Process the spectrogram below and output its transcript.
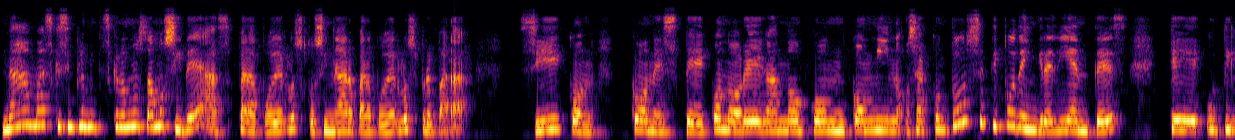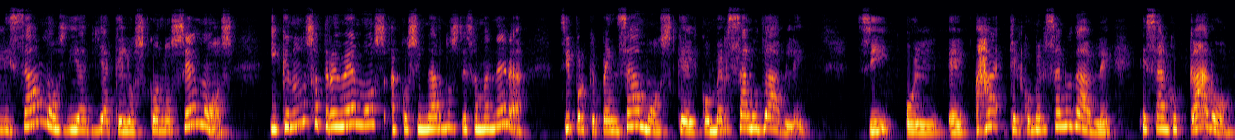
Nada más que simplemente es que no nos damos ideas para poderlos cocinar, para poderlos preparar, ¿sí? Con con este, con orégano, con comino, o sea, con todo ese tipo de ingredientes que utilizamos día a día, que los conocemos y que no nos atrevemos a cocinarnos de esa manera, ¿sí? Porque pensamos que el comer saludable, ¿sí? O el, que el comer saludable es algo caro,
